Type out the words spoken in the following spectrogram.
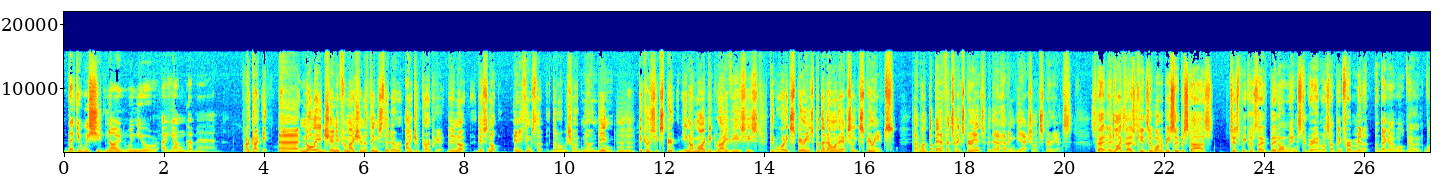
that you wish you'd known when you were a younger man? Okay, it- uh, knowledge and information are things that are age appropriate. They're not. There's not any things that, that I wish I'd known then, Mm-hmm. because experience. You know, my big rave is is people want experience, but they don't want to actually experience. They want the benefits of experience without having the actual experience. So They, it's like those kids who want to be superstars just because they've been on Instagram or something for a minute, and they go, "Well, you know, why,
